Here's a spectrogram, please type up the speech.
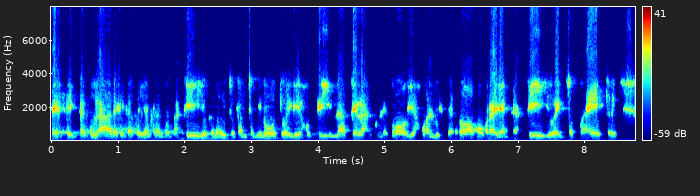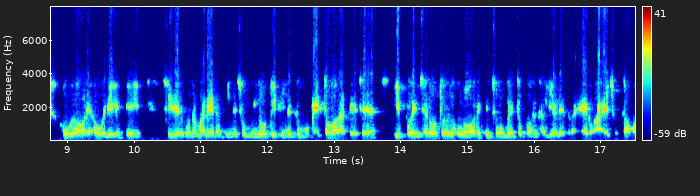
espectaculares, el caso de Gianfranco Castillo, que no ha visto tantos minutos, el viejo Pina, Telasco Segovia, Juan Luis Perdomo, Brian Castillo, Héctor Maestre, jugadores juveniles que si de alguna manera tienen su minuto y tienen su momento van a crecer y pueden ser otros de los jugadores que en su momento pueden salir al extranjero. A eso estamos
